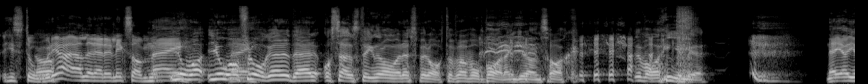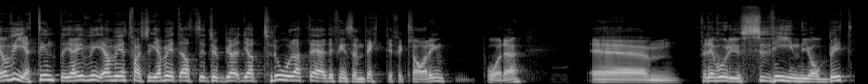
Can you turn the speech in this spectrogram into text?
historia? Eller är det liksom... Nej. Johan, Johan Nej. frågade det där och sen stängde de av respiratorn för det var bara en grön sak. Det var inget mer. Nej, jag, jag vet inte. Jag, vet- jag vet faktiskt. Jag, vet, alltså, typ, jag, jag tror att det, är, det finns en vettig förklaring på det. Ehm, för det vore ju svinjobbigt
